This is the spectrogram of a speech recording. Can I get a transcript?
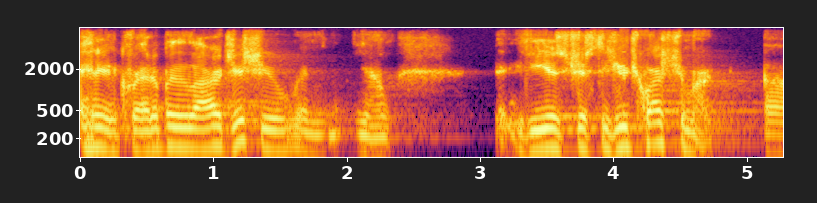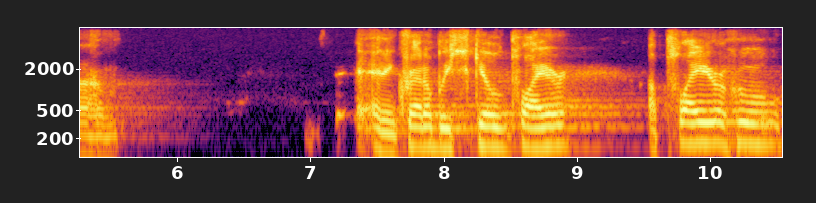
an incredibly large issue, and you know he is just a huge question mark. Um, an incredibly skilled player, a player who.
